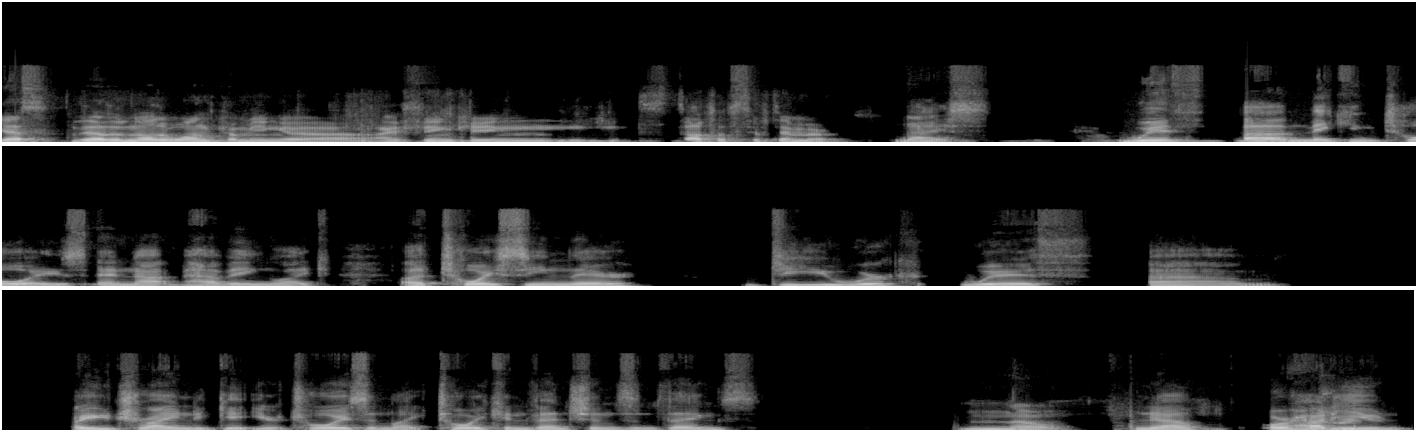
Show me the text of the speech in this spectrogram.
Yes, there's another one coming. Uh, I think in start of September. Nice. With uh making toys and not having like a toy scene there, do you work with um are you trying to get your toys in like toy conventions and things? No, No. Or how do you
